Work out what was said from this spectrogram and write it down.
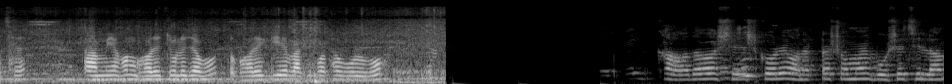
আছে। তা আমি এখন ঘরে চলে যাব। তো ঘরে গিয়ে বাকি কথা বলব। খাওয়া দাওয়া শেষ করে অনেকটা সময় বসেছিলাম।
